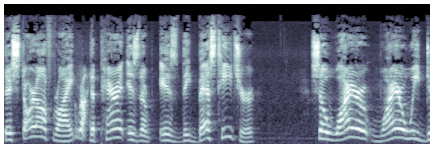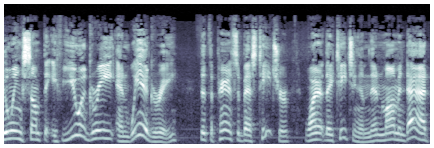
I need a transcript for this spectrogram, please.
They start off right. right. The parent is the is the best teacher. So why are why are we doing something? If you agree and we agree that the parent's the best teacher, why aren't they teaching them? Then mom and dad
